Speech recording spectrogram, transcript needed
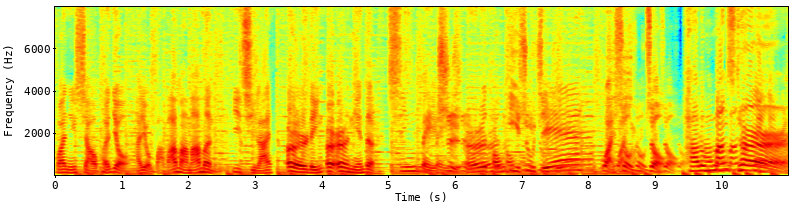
欢迎小朋友还有爸爸妈妈们一起来二零二二年的新北市儿童艺术节，怪兽宇宙，Hello Monsters！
